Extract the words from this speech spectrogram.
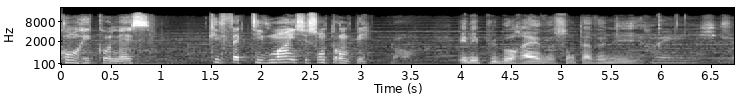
qu'on reconnaisse qu'effectivement, ils se sont trompés. Bon. Et les plus beaux rêves sont à venir. Oui, c'est ça.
